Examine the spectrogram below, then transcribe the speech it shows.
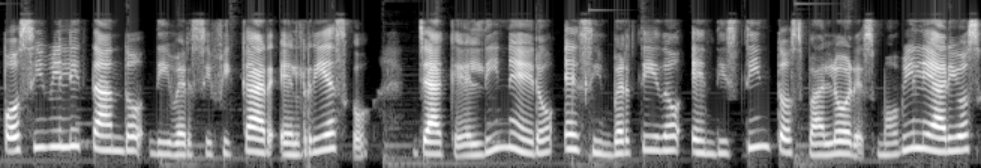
posibilitando diversificar el riesgo, ya que el dinero es invertido en distintos valores mobiliarios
